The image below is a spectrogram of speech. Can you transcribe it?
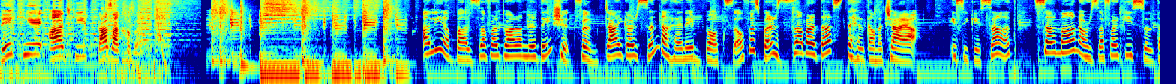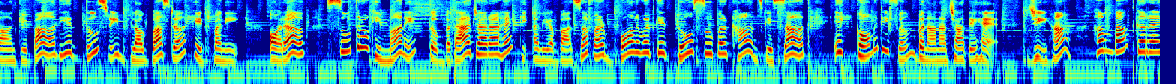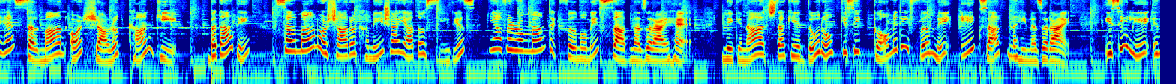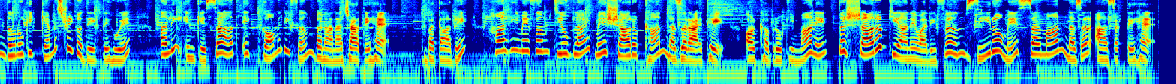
देखिए आज की ताज़ा खबर। अली अब्बास ज़फ़र द्वारा निर्देशित फ़िल्म टाइगर ज़िंदा है ने बॉक्स ऑफ़िस पर ज़बरदस्त तहलका मचाया। इसी के साथ सलमान और ज़फ़र की सुल्तान के बाद ये दूसरी ब्लॉकबस्टर हिट बनी। और अब सूत्रों की माने तो बताया जा रहा है कि अली अब्बास ज़फ़र बॉलीवुड के दो सुपर खान्स के साथ एक कॉमेडी फ़िल्म बनाना चाहते हैं। जी हाँ हम बात कर रहे हैं सलमान और शाहरुख खान की। बता दें, सलमान और शाहरुख हमेशा या तो सीरियस या फिर रोमांटिक फ़िल्मों में साथ नज़र आए हैं। लेकिन आज तक ये दोनों किसी कॉमेडी फ़िल्म में एक साथ नहीं नज़र आए। इसीलिए इन दोनों की केमिस्ट्री को देखते हुए अली इनके साथ एक कॉमेडी फ़िल्म बनाना चाहते हैं। बता दें, हाल ही में फ़िल्म ट्यूबलाइट में शाहरुख खान नज़र आए थे। और खबरों की माने तो शाहरुख की आने वाली फ़िल्म ज़ीरो में सलमान नज़र आ सकते हैं।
